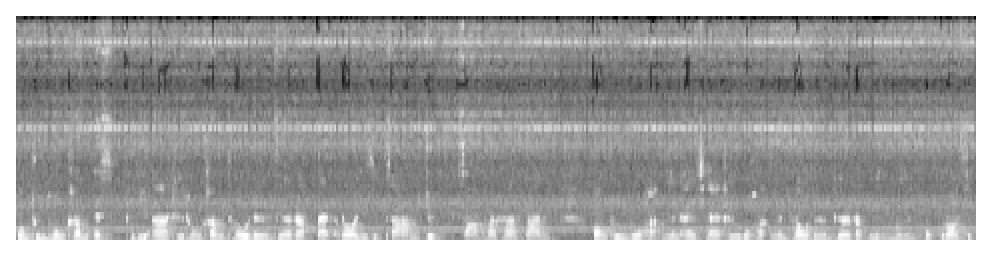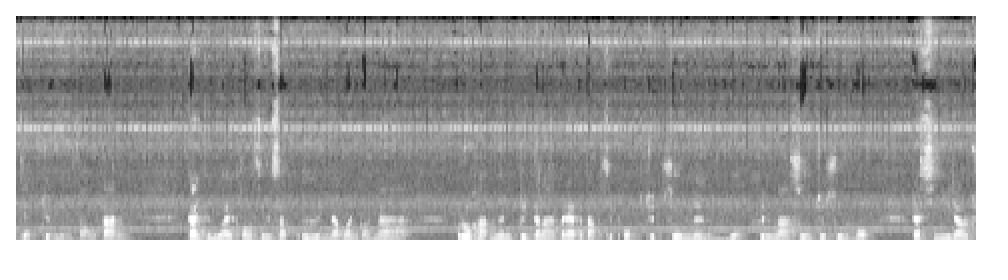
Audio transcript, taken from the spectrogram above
กองทุนทองคำ SPDR ถือทองคำเท่าเดิมที่ระดับ 823.355 ตัน กองทุนโลหะเงินไอแชร์ถือโลหะเงินเท่าเดิมที่ระดับ 1617.12 ตัน การเคลื่อนไหวของสินทรัพย์อื่นณวันก่อนหน้า โลหะเงินปิดตลาดไปได้ระดับ 16.01 บวกขึ้นมา 0.06 ดัชนีดาวโจ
